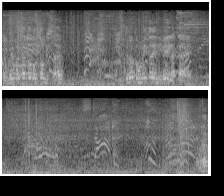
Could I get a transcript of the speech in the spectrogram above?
Los voy a matar a todos los zombies, a ver. Creo que aumenta de nivel acá, eh. A ver.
